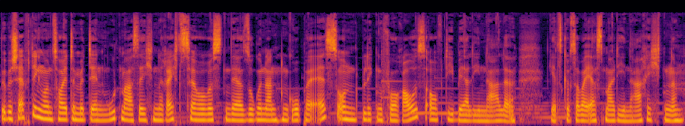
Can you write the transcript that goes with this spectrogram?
Wir beschäftigen uns heute mit den mutmaßlichen Rechtsterroristen der sogenannten Gruppe S und blicken voraus auf die Berlinale. Jetzt gibt's aber erstmal die Nachrichten.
